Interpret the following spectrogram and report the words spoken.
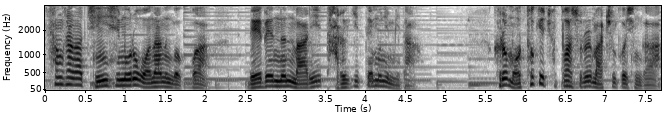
상사가 진심으로 원하는 것과 내뱉는 말이 다르기 때문입니다. 그럼 어떻게 주파수를 맞출 것인가?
